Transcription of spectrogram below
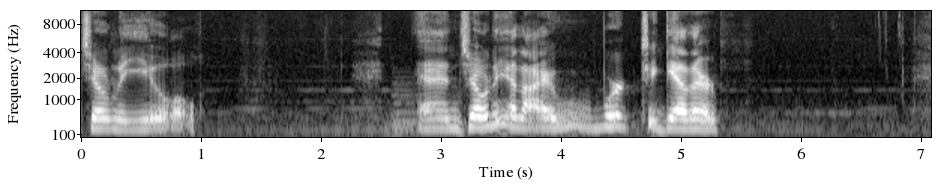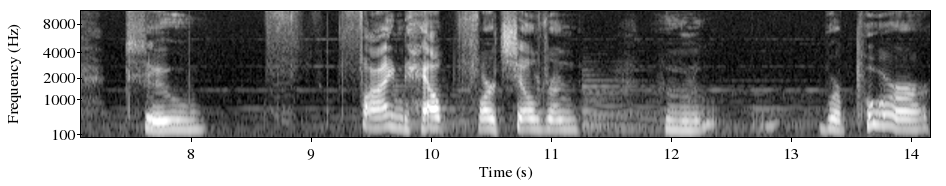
Joni Ewell. And Joni and I worked together to find help for children who were poor,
